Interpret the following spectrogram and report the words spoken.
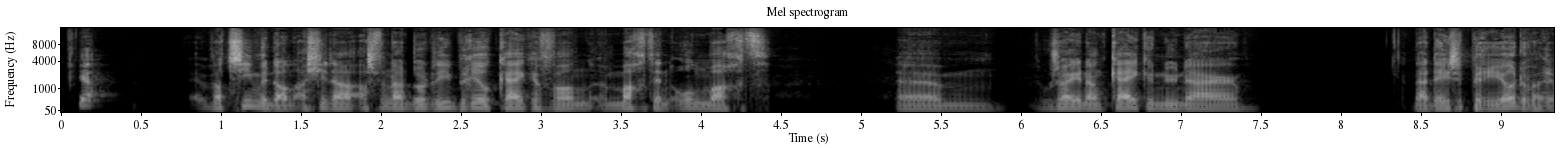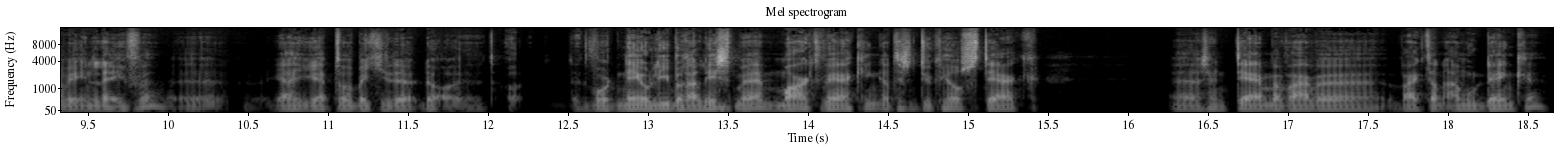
Ja. Wat zien we dan? Als, je nou, als we nou door die bril kijken van macht en onmacht. Um, hoe zou je dan kijken nu naar, naar deze periode waarin we in leven? Uh, ja, je hebt al een beetje de, de, het, woord neoliberalisme, hè? marktwerking. Dat is natuurlijk heel sterk. Uh, zijn termen waar, we, waar ik dan aan moet denken.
